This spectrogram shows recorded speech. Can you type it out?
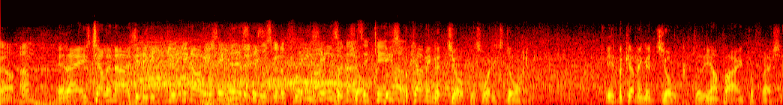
Well, I'm. And then he's telling Ozzie to get, you, you know, he's, you knew he's- that he was going to throw him he's, out he's a joke. He's becoming a joke is what he's doing. He's becoming a joke to the umpiring profession.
